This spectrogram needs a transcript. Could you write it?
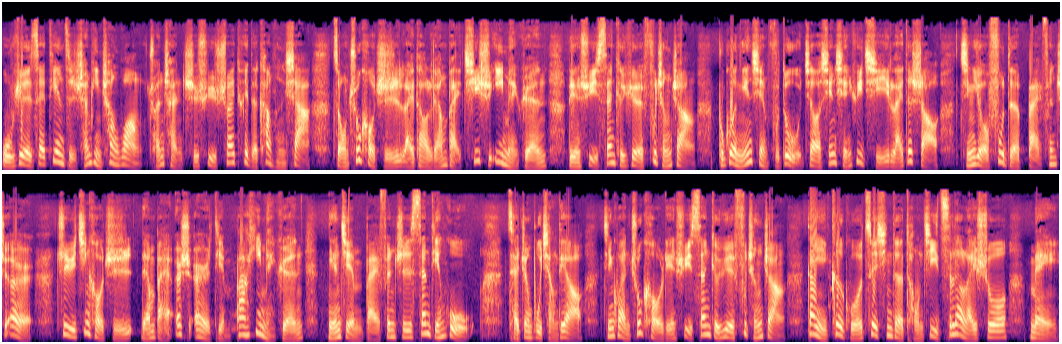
五月在电子产品畅旺、船产持续衰退的抗衡下，总出口值来到两百七十亿美元，连续三个月负成长。不过年减幅度较先前预期来得少，仅有负的百分之二。至于进口值两百二十二点八亿美元，年减百分之三点五。财政部强调，尽管出口连续三个月负成长，但以各国最新的统计资料来说，美。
